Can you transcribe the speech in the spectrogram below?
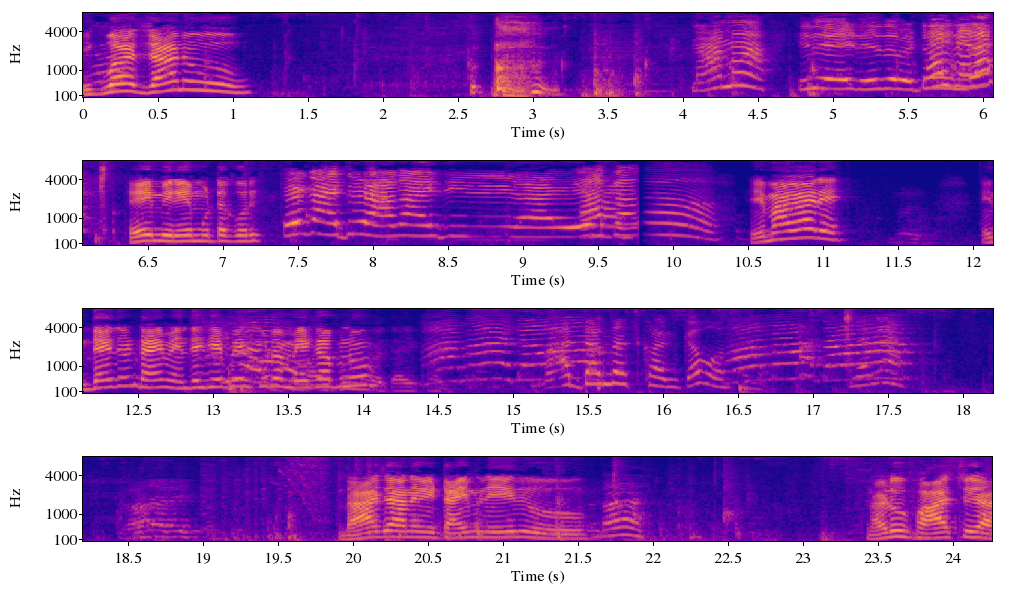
Big boss Janu నాన్న ఇది ఏదో పెట్టాలి ఏ మీరేం ముట్టకూరి? ఏ గాయత్రి ఆ గాయత్రి ఏమాగారే ఎంత అవుతుంది టైం? ఎంత సేపు వేసుకుంటావు మేకప్ను దా. జానవి టైం లేదు. నడు ఫాస్ట్గా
